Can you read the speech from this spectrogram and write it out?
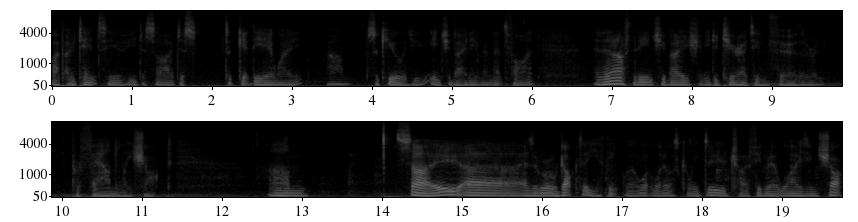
hypotensive, you decide just to get the airway um, secured. You intubate him, and that's fine. And then after the intubation, he deteriorates even further and profoundly shocked. Um, so, uh, as a rural doctor, you think, well, what, what else can we do to try to figure out why he's in shock?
